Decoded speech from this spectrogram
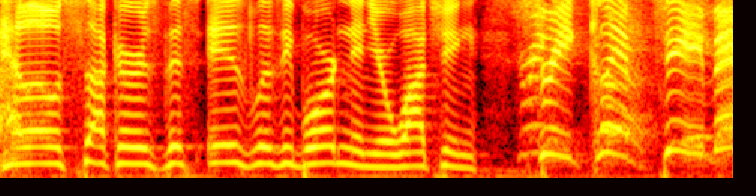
Hello, suckers. This is Lizzie Borden, and you're watching Street Clip TV.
